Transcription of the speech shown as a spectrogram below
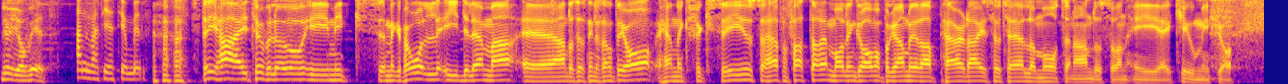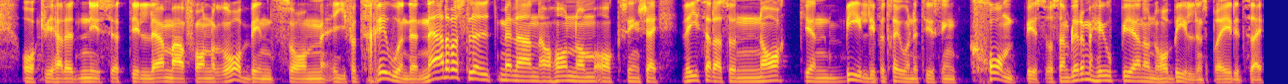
Det är jobbigt. Det hade varit jättejobbigt. Stay High, Tove i Mix Megapol i Dilemma. Eh, Anders S. Nilsson heter jag. Henrik Fexeus är här författare. Malin Gramer programledare. Paradise Hotel och Mårten Andersson är komiker. Och vi hade nyss ett dilemma från Robin som i förtroende, när det var slut mellan honom och sin tjej, visade alltså en naken bild i förtroende till sin kompis och sen blev de ihop igen och nu har bilden spridit sig.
